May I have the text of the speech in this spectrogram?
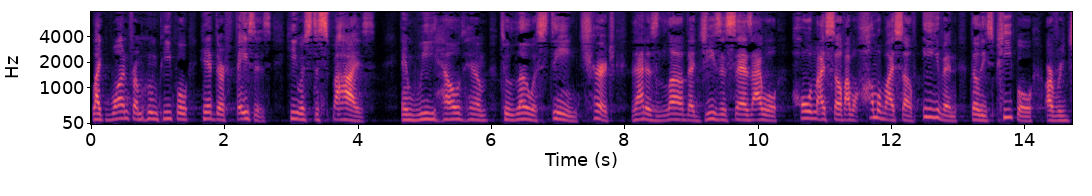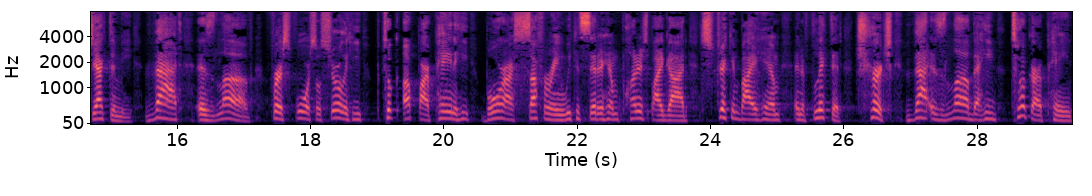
Like one from whom people hid their faces, he was despised, and we held him to low esteem. Church, that is love that Jesus says, I will hold myself, I will humble myself, even though these people are rejecting me. That is love. Verse 4, so surely he took up our pain and he bore our suffering. We consider him punished by God, stricken by him and afflicted. Church, that is love that he took our pain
